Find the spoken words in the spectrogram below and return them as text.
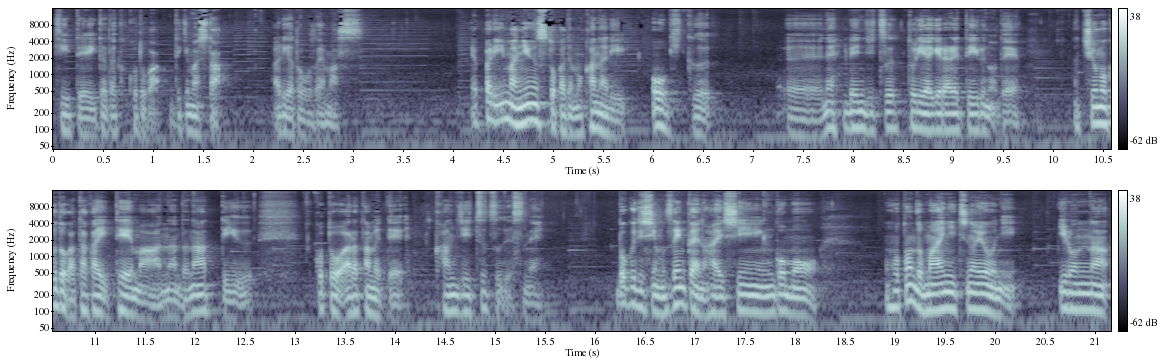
聞いていただくことができましたありがとうございますやっぱり今ニュースとかでもかなり大きく、えー、ね、連日取り上げられているので注目度が高いテーマなんだなっていうことを改めて感じつつですね。僕自身も前回の配信後もほとんど毎日のようにいろんな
